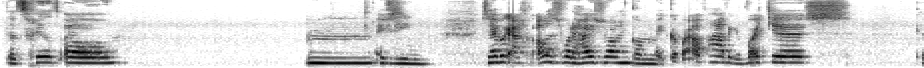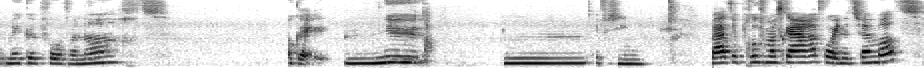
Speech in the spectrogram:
Dat scheelt al. Even zien. Dus heb ik eigenlijk alles voor de huisverzorging. Ik kan make-up eraf halen. Ik heb watjes. Ik heb make-up voor vannacht. Oké, nu... Mm, even zien. Waterproof mascara voor in het zwembad.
